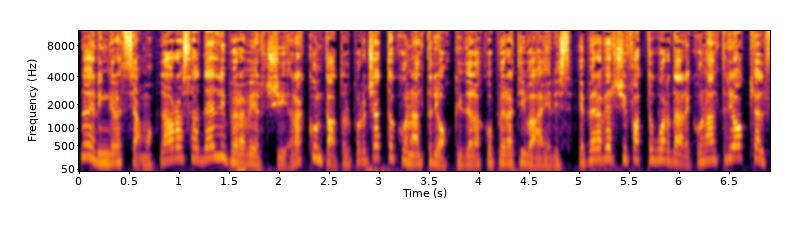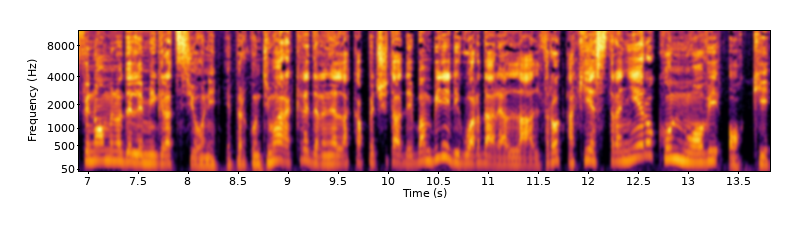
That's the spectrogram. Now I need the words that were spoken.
Noi ringraziamo Laura Saldelli per averci raccontato raccontato il progetto con altri occhi della cooperativa Iris e per averci fatto guardare con altri occhi al fenomeno delle migrazioni e per continuare a credere nella capacità dei bambini di guardare all'altro, a chi è straniero, con nuovi occhi,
